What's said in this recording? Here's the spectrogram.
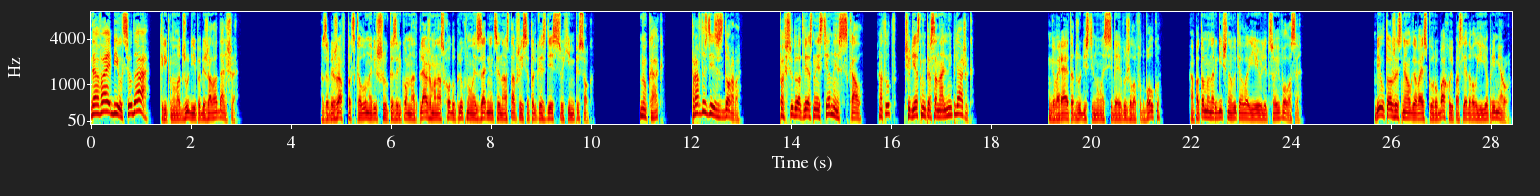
«Давай, Билл, сюда!» — крикнула Джуди и побежала дальше. Забежав под скалу, нависшую козырьком над пляжем, она сходу плюхнулась задницей на оставшийся только здесь сухим песок. «Ну как? Правда здесь здорово? Повсюду отвесные стены из скал, а тут чудесный персональный пляжик». Говоря это, Джуди стянула с себя и выжила футболку, а потом энергично вытерла ею лицо и волосы. Билл тоже снял гавайскую рубаху и последовал ее примеру.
